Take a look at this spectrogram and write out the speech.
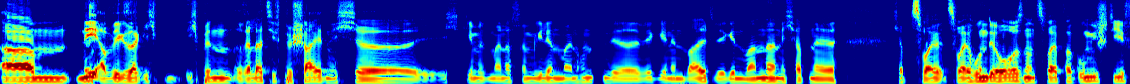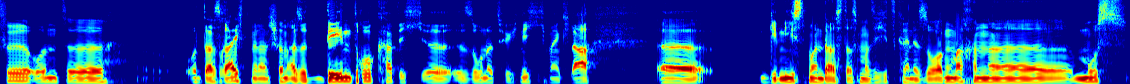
Ähm, nee, aber wie gesagt, ich, ich bin relativ bescheiden. Ich, äh, ich gehe mit meiner Familie und meinen Hunden, wir, wir gehen in den Wald, wir gehen wandern. Ich habe eine, ich habe zwei, zwei Hundehosen und zwei Paar Gummistiefel und, äh, und das reicht mir dann schon. Also den Druck hatte ich äh, so natürlich nicht. Ich meine, klar, äh, genießt man das, dass man sich jetzt keine Sorgen machen äh, muss,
